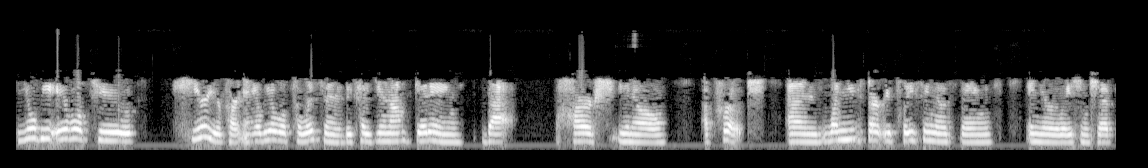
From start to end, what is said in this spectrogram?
you'll be able to hear your partner. You'll be able to listen because you're not getting that harsh, you know, approach. And when you start replacing those things in your relationship,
